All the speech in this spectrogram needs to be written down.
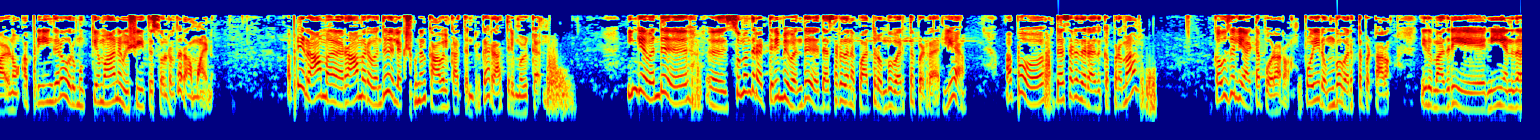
வாழணும் அப்படிங்கிற ஒரு முக்கியமான விஷயத்த சொல்றது ராமாயணம். அப்படி ராம ராமரை வந்து லக்ஷ்மணன் காவல் காத்துட்டு இருக்க ராத்திரி முழுக்க. இங்க வந்து சுமந்திரர் திரும்பி வந்து தசரதனை பார்த்து ரொம்ப வருத்தப்படுறார் இல்லையா? அப்போ தசரதர் அதுக்கப்புறமா கௌசல்யாட்ட போறாராம். போய் ரொம்ப வருத்தப்பட்டாராம். இது மாதிரி நீ எனது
